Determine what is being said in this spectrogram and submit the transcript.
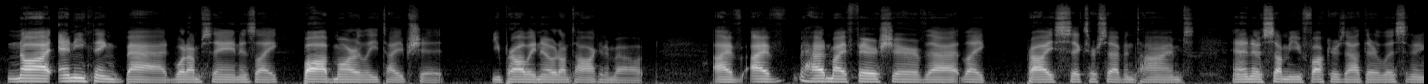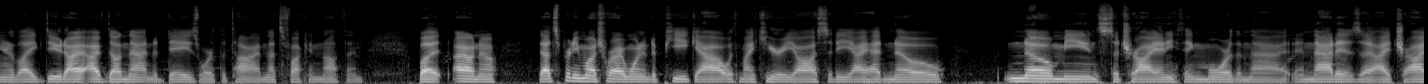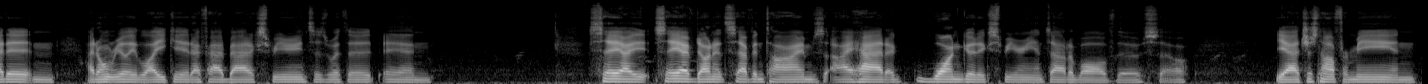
not anything bad. What I'm saying is like Bob Marley type shit. You probably know what I'm talking about. I've I've had my fair share of that, like probably six or seven times. And I know some of you fuckers out there listening are like, dude, I, I've done that in a day's worth of time. That's fucking nothing. But I don't know. That's pretty much where I wanted to peak out with my curiosity. I had no no means to try anything more than that. And that is, uh, I tried it and I don't really like it. I've had bad experiences with it. And say I say I've done it seven times, I had a one good experience out of all of those. So yeah, it's just not for me. And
